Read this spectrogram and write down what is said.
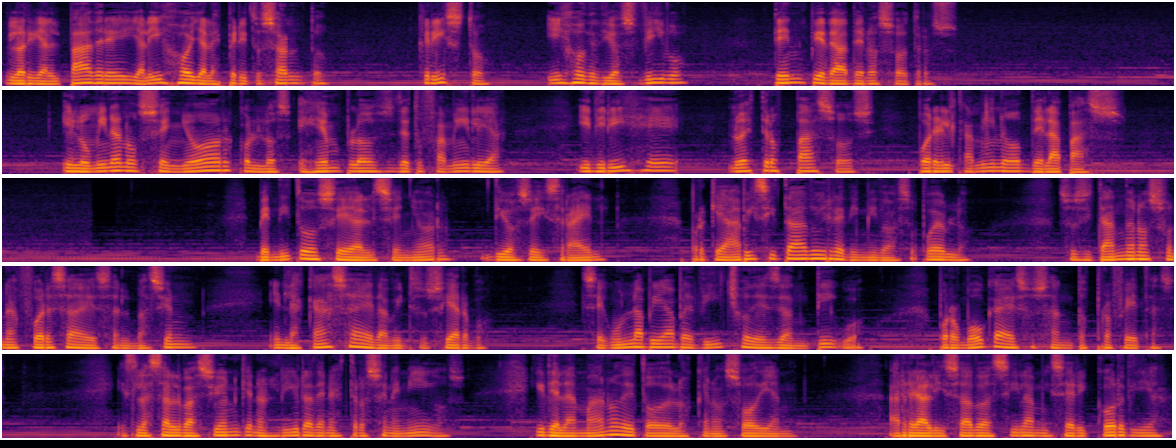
Gloria al Padre y al Hijo y al Espíritu Santo. Cristo, Hijo de Dios vivo, ten piedad de nosotros. Ilumínanos, Señor, con los ejemplos de tu familia y dirige nuestros pasos por el camino de la paz. Bendito sea el Señor, Dios de Israel porque ha visitado y redimido a su pueblo, suscitándonos una fuerza de salvación en la casa de David su siervo, según lo había dicho desde antiguo, por boca de sus santos profetas. Es la salvación que nos libra de nuestros enemigos y de la mano de todos los que nos odian. Ha realizado así la misericordia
